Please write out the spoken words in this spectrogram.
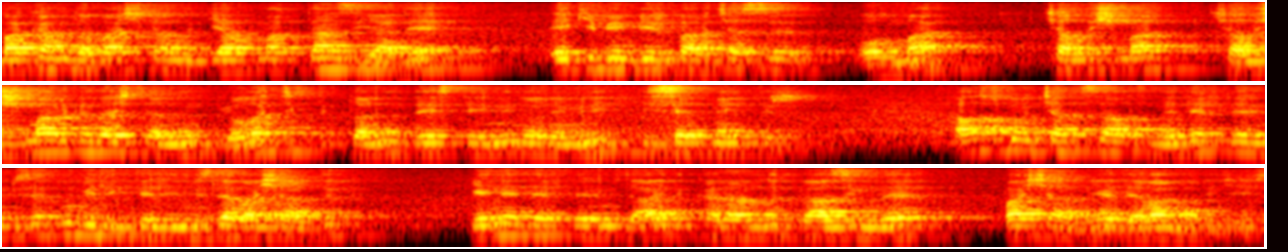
makamda başkanlık yapmaktan ziyade ekibin bir parçası olmak, çalışmak, çalışma arkadaşlarının yola çıktıklarının desteğinin önemini hissetmektir. Askon çatısı altında hedeflerimize bu birlikteliğimizle başardık. Yeni hedeflerimizi aynı kararlılık ve azimle başarmaya devam edeceğiz.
